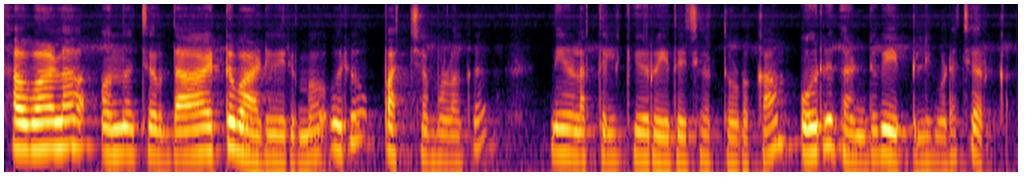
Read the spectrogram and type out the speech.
സവാള ഒന്ന് ചെറുതായിട്ട് വാടി വരുമ്പോൾ ഒരു പച്ചമുളക് നീളത്തിൽ കീറിയത് ചേർത്ത് കൊടുക്കാം. ഒരു തണ്ട് വേപ്പിലയും കൂടെ ചേർക്കാം.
